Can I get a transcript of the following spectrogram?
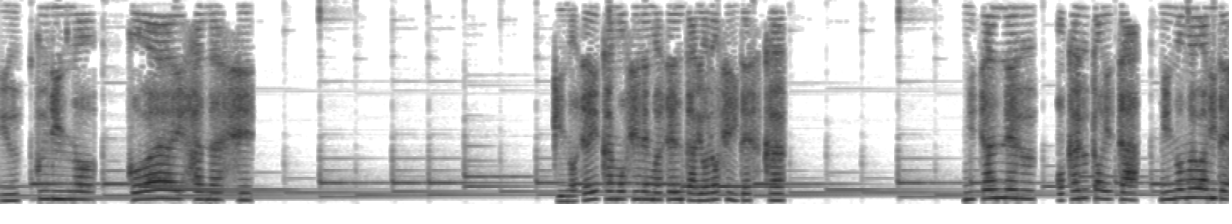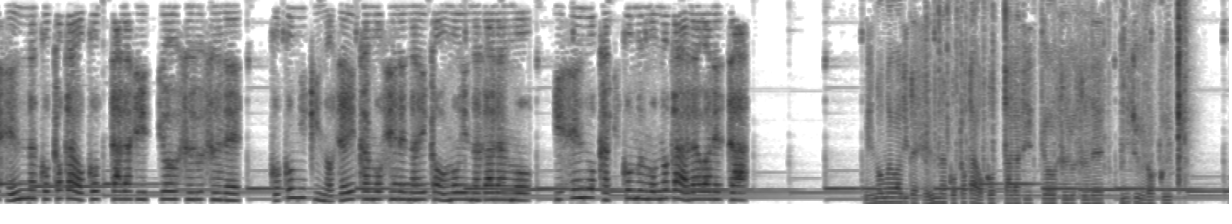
ゆっくりの、怖い話。気のせいかもしれませんがよろしいですか ?2 チャンネル、オカルトいた、身の回りで変なことが起こったら実況するスレ。ここに気のせいかもしれないと思いながらも、異変を書き込むものが現れた。身の回りで変なことが起こったら実況するスレ、26。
